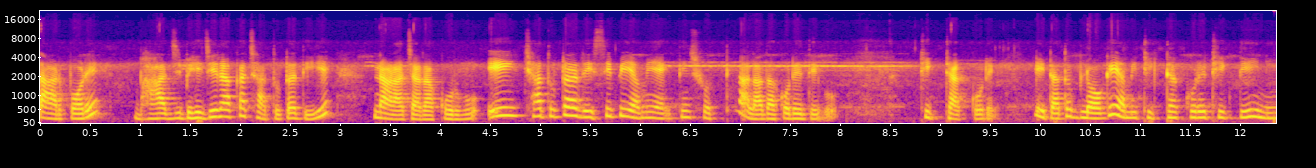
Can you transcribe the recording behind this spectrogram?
তারপরে ভাজ, ভেজে রাখা ছাতুটা দিয়ে নাড়াচাড়া করব। এই ছাতুটার রেসিপি আমি একদিন সত্যি আলাদা করে দেব, ঠিকঠাক করে। এটা তো ব্লগে আমি ঠিকঠাক করে ঠিক দিইনি।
